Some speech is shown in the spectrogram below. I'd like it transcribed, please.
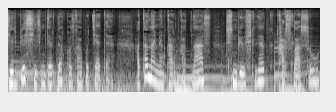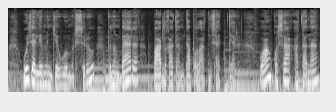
дербес сезімдерді қозғап өтеді. Ата анамен қарым қатынас түсінбеушілік қарсыласу өз әлемінде өмір сүру бұның бәрі барлық адамда болатын сәттер. Оған қоса ата анаң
